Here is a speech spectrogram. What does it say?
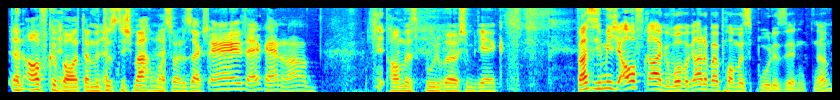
Dann aufgebaut, damit du es nicht machen musst, weil du sagst, ey, ich hab keine Ahnung. Pommesbude bei euch die Ecke. Was ich mich auch frage, wo wir gerade bei Pommesbude sind, ne?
